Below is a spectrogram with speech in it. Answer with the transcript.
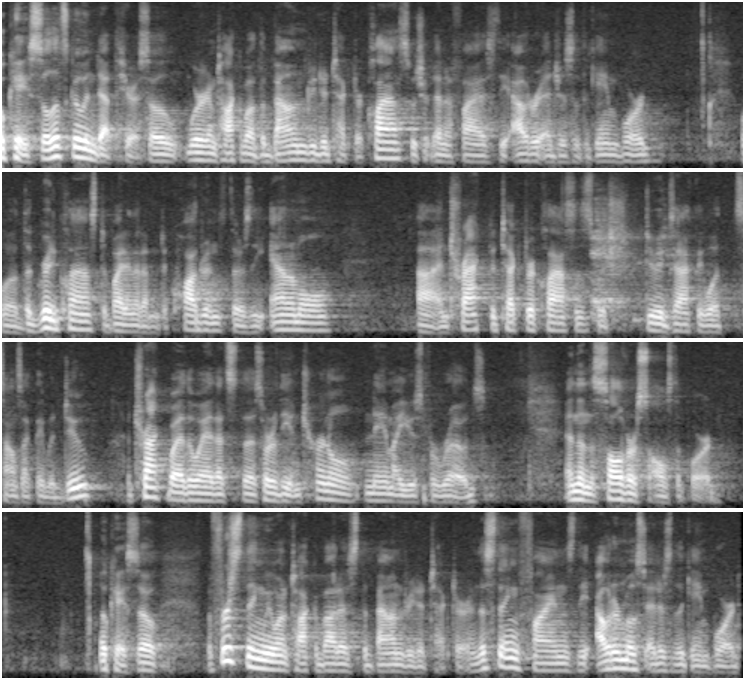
Okay, so let's go in depth here. So we're gonna talk about the boundary detector class, which identifies the outer edges of the game board. Well, the grid class, dividing that up into quadrants. There's the animal uh, and track detector classes, which do exactly what sounds like they would do. A track, by the way, that's the sort of the internal name I use for roads. And then the solver solves the board. Okay, so the first thing we want to talk about is the boundary detector. And this thing finds the outermost edges of the game board.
